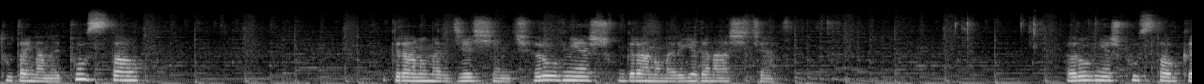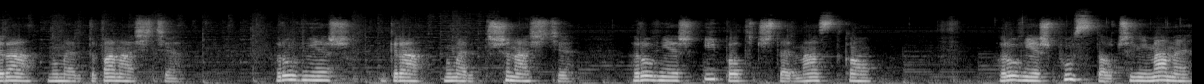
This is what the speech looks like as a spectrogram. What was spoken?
Tutaj mamy pusto. Gra numer 10 również. Gra numer 11 również pusto. Gra numer 12 również. Gra numer 13 również i pod 14 również pusto, czyli mamy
